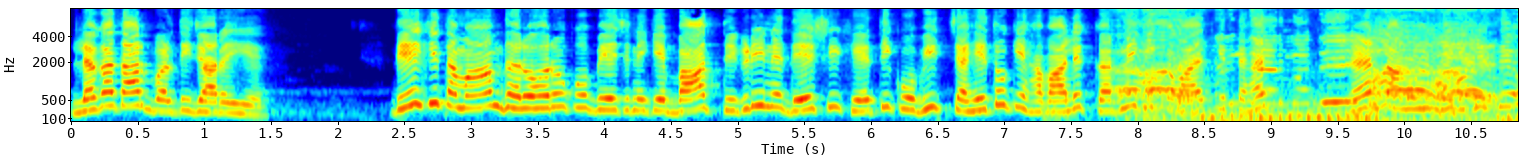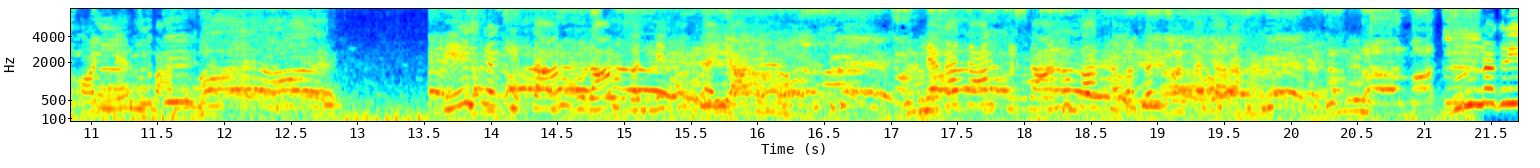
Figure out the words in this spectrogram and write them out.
लगातार बढ़ती जा रही है। देश की तमाम धरोहरों को बेचने के बाद तिगड़ी ने देश की खेती को भी चहेतों के हवाले करने की कवायद के तहत गैर कानूनी तरीके से ऑर्डिनेंस पास किया। देश का किसान गुलाम बनने को तैयार नहीं लगातार किसानों का समर्थन बढ़ता जा रहा है। गुरुनगरी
